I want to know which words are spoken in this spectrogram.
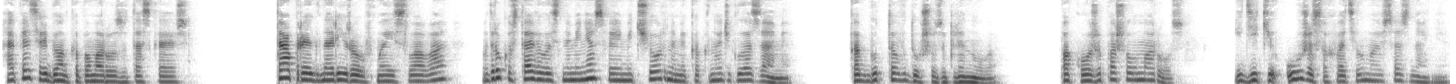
Опять ребенка по морозу таскаешь. Та, проигнорировав мои слова, вдруг уставилась на меня своими черными, как ночь, глазами, как будто в душу заглянула. По коже пошел мороз, и дикий ужас охватил мое сознание.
